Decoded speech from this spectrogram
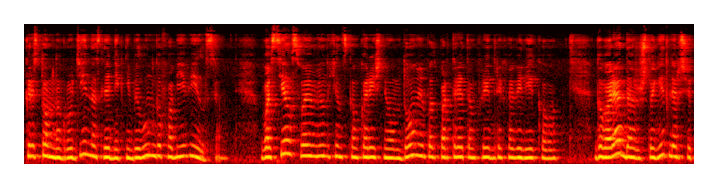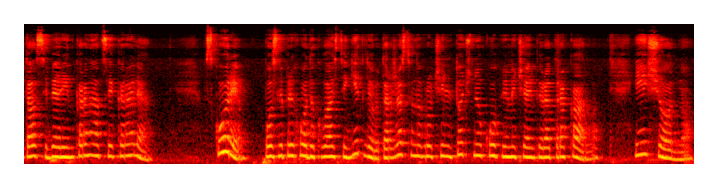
крестом на груди наследник Нибелунгов объявился. Восел в своем мюнхенском коричневом доме под портретом Фридриха Великого. Говорят даже, что Гитлер считал себя реинкарнацией короля. Вскоре после прихода к власти Гитлеру торжественно вручили точную копию меча императора Карла. И еще одно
